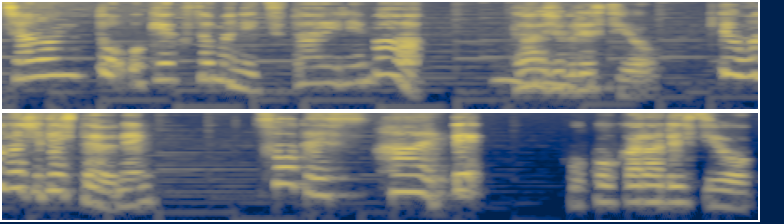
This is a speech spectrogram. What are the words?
ちゃんとお客様に伝えれば大丈夫ですよ。ってお話でしたよね。そうです。はい。ここからですよ。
